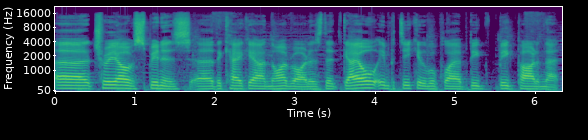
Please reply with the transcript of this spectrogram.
uh, trio of spinners, uh, the KKR Knight Riders, that Gayle in particular will play a big, big part in that.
